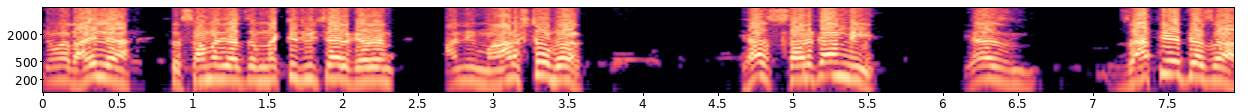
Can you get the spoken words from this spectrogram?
किंवा राहिल्या तर समाजाचा नक्कीच विचार करेन. आणि महाराष्ट्रभर ह्या सरकारने ह्या जातीयतेचा त्याचा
